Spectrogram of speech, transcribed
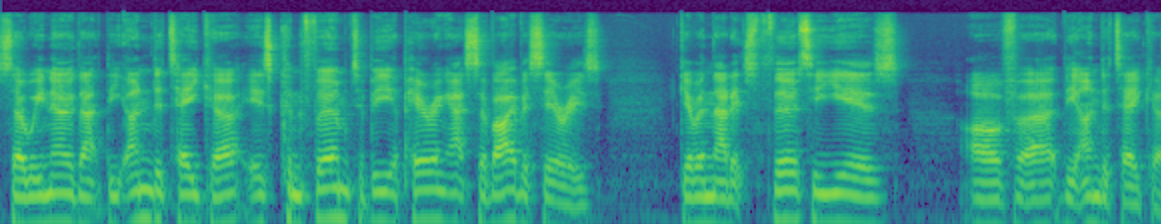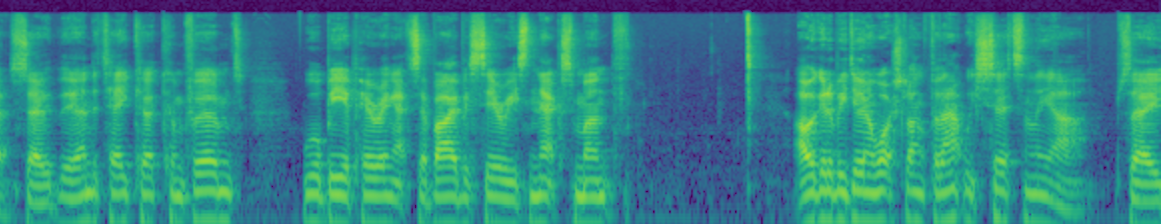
So we know that The Undertaker is confirmed to be appearing at Survivor Series, given that it's 30 years of uh, The Undertaker. So, The Undertaker confirmed will be appearing at Survivor Series next month. Are we going to be doing a watch along for that? We certainly are. So,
